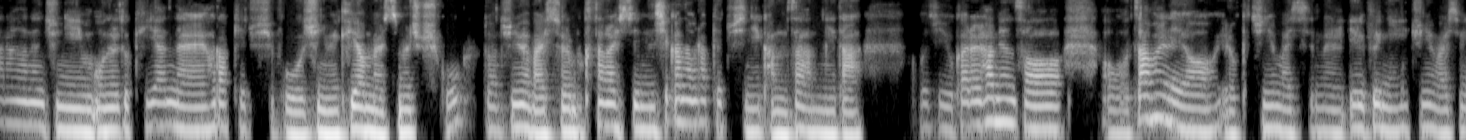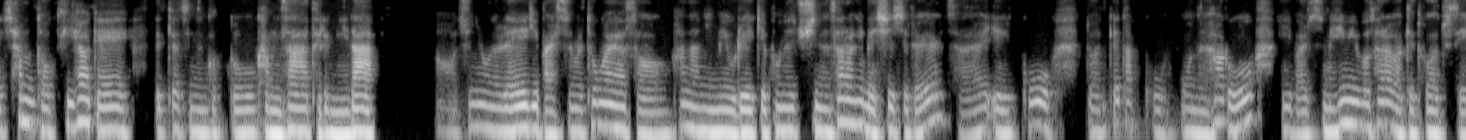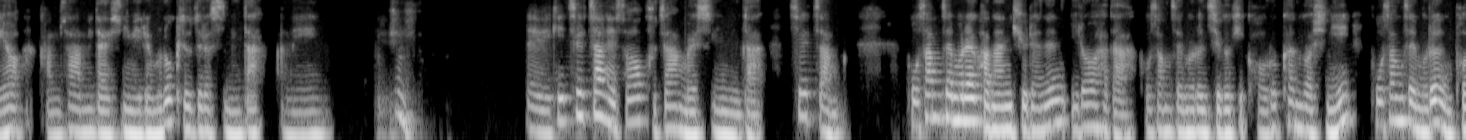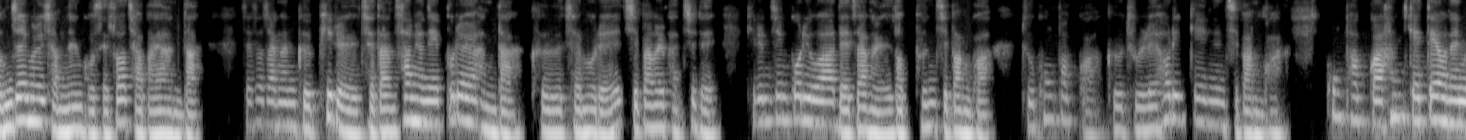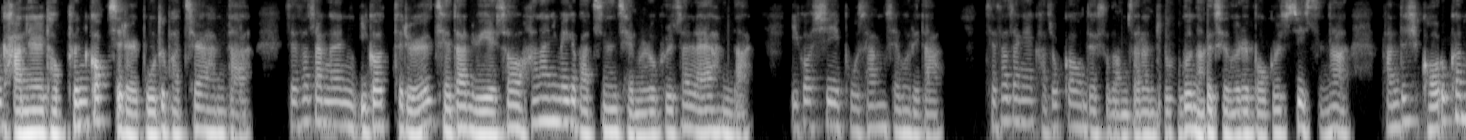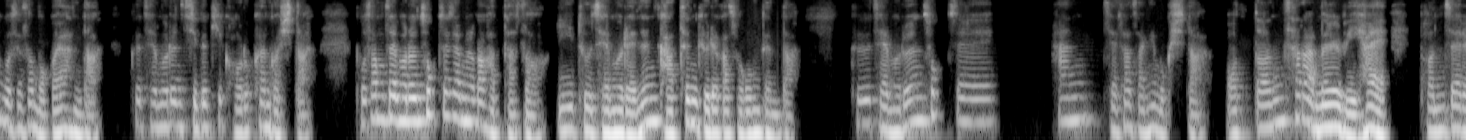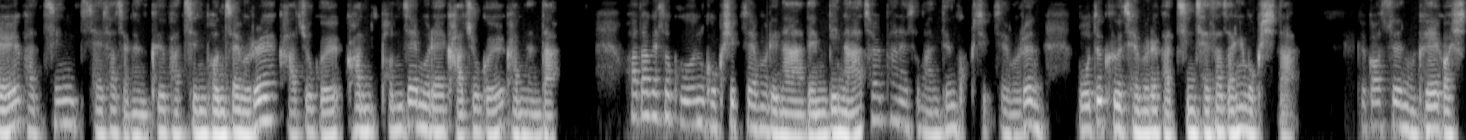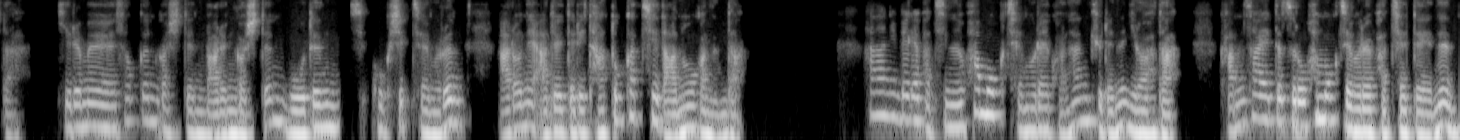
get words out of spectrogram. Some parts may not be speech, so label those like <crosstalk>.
사랑하는 주님, 오늘도 귀한 날 허락해 주시고, 주님의 귀한 말씀을 주시고, 또한 주님의 말씀을 묵상할 수 있는 시간을 허락해 주시니 감사합니다. 아버지, 육아를 하면서, 어, 짬을 내어 이렇게 주님 말씀을 읽으니, 주님 말씀이 참 더 귀하게 느껴지는 것도 감사드립니다. 어, 주님 오늘 레이기 말씀을 통하여서 하나님이 우리에게 보내주시는 사랑의 메시지를 잘 읽고 또한 깨닫고 오늘 하루 이 말씀에 힘입어 살아가게 도와주세요. 감사합니다. 예수님 이름으로 기도드렸습니다. 아멘. <clears throat> 레위기 7장에서 9장 말씀입니다. 7장 보상제물에 관한 규례는 이러하다. 보상제물은 지극히 거룩한 것이니 보상제물은 번제물 잡는 곳에서 잡아야 한다. 제사장은 그 피를 제단 사면에 뿌려야 한다. 그 제물에 지방을 바치되 기름진 꼬리와 내장을 덮은 지방과 두 콩팥과 그 둘레 허리께 있는 지방과 콩팥과 함께 떼어낸 간을 덮은 껍질을 모두 바쳐야 한다. 제사장은 이것들을 제단 위에서 하나님에게 바치는 제물로 불살라야 한다. 이것이 보상 제물이다. 제사장의 가족 가운데서 남자는 누구나 그 제물을 먹을 수 있으나 반드시 거룩한 곳에서 먹어야 한다. 그 제물은 지극히 거룩한 것이다. 보상 제물은 속죄 제물과 같아서 이두 제물에는 같은 규례가 적용된다. 그 제물은 속죄한 제사장의 몫이다. 어떤 사람을 위해 번제를 바친 제사장은 그 바친 번제물을 가죽을 번제물의 가죽을 갖는다. 화덕에서 구운 곡식 제물이나 냄비나 철판에서 만든 곡식 제물은 모두 그 제물을 바친 제사장의 몫이다. 그것은 그의 것이다. 기름을 섞은 것이든 마른 것이든 모든 곡식 제물은 아론의 아들들이 다 똑같이 나누어 갖는다. 하나님에게 바치는 화목 제물에 관한 규례는 이러하다. 감사의 뜻으로 화목 제물을 바칠 때에는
